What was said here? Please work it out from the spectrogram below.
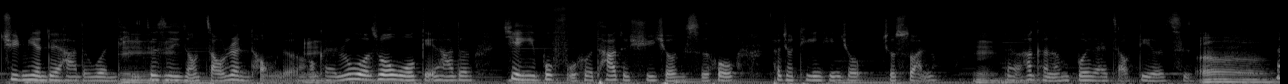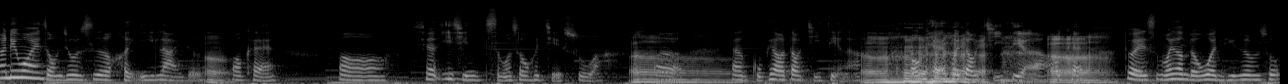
去面对他的问题，嗯这是一种找认同的。嗯。OK，如果说我给他的建议不符合他的需求的时候，他就听一听就就算了，嗯。对他可能不会来找第二次。嗯那另外一种就是很依赖的、嗯。O k 呃，现在疫情什么时候会结束啊？呃那股票到几点啊？嗯 OK，会到几点啊？OK，嗯对，什么样的问题就是说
